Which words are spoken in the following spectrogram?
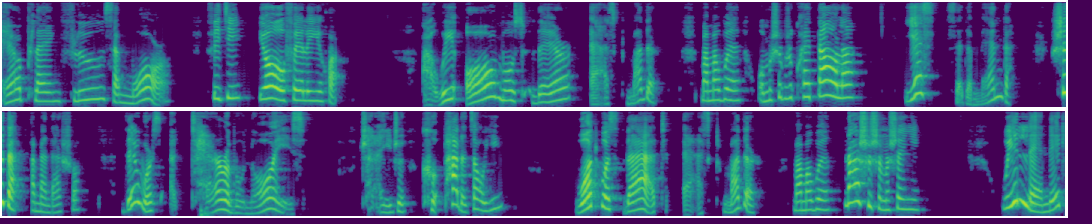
airplane flew some more. 飞机又飞了一会儿。Are we almost there? asked Mother. 妈妈问：“我们是不是快到了？” Yes, said Amanda. 是的，阿曼达说。There was a terrible noise. 传来一阵可怕的噪音。What was that? asked mother. 妈妈问：“那是什么声音？” We landed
